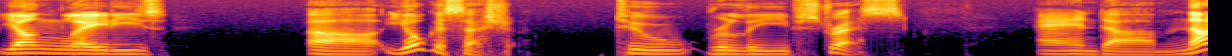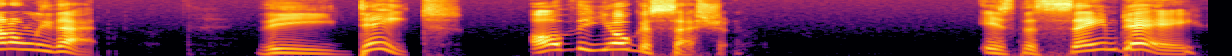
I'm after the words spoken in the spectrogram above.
young lady's uh, yoga session to relieve stress. And um, not only that, the date of the yoga session is the same day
